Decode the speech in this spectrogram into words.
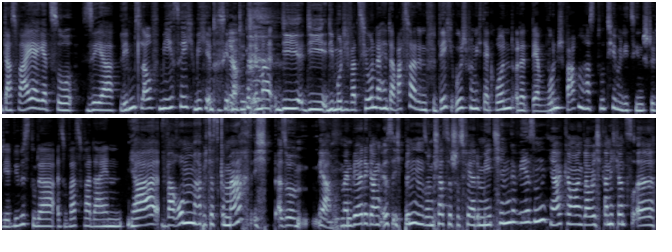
das war ja jetzt so sehr lebenslaufmäßig. Mich interessiert ja. natürlich immer die, die, die Motivation dahinter. Was war denn für dich ursprünglich der Grund oder der Wunsch? Warum hast du Tiermedizin studiert? Wie bist du da? Also was war dein? Ja, warum habe ich das gemacht? Ich, also ja, mein Werdegang ist, ich bin so ein klassisches Pferdemädchen gewesen. Ja, kann man, glaube ich, kann ich ganz, äh,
